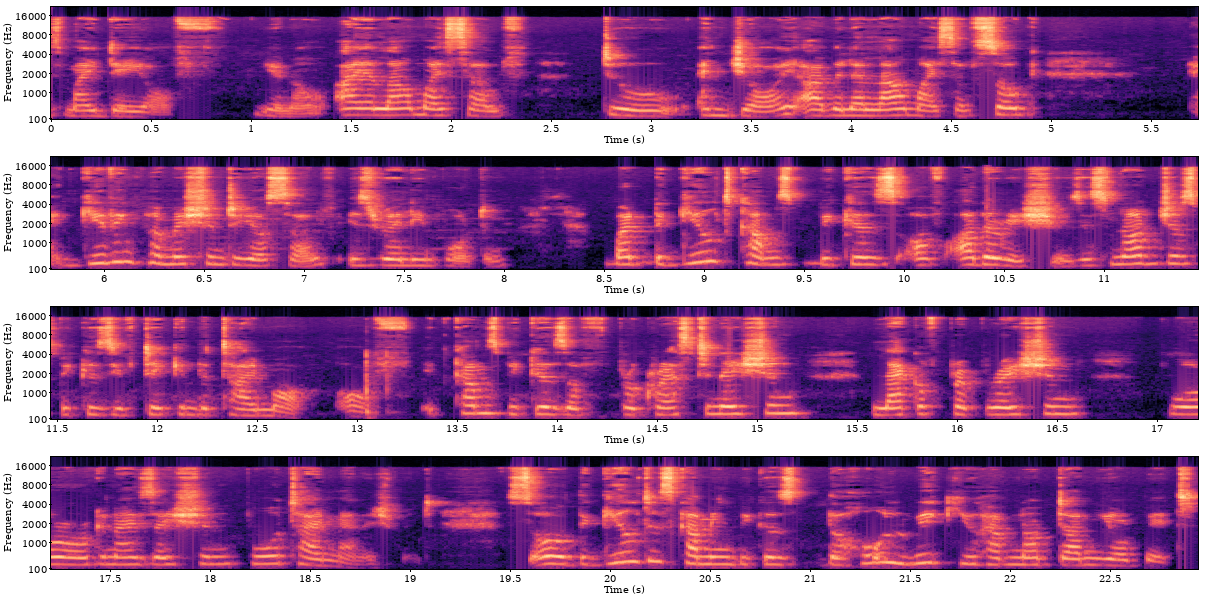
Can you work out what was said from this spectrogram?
is my day off. You know, I allow myself to enjoy. I will allow myself. So, giving permission to yourself is really important. But the guilt comes because of other issues. It's not just because you've taken the time off. It comes because of procrastination, lack of preparation, poor organization, poor time management. So the guilt is coming because the whole week you have not done your bit.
